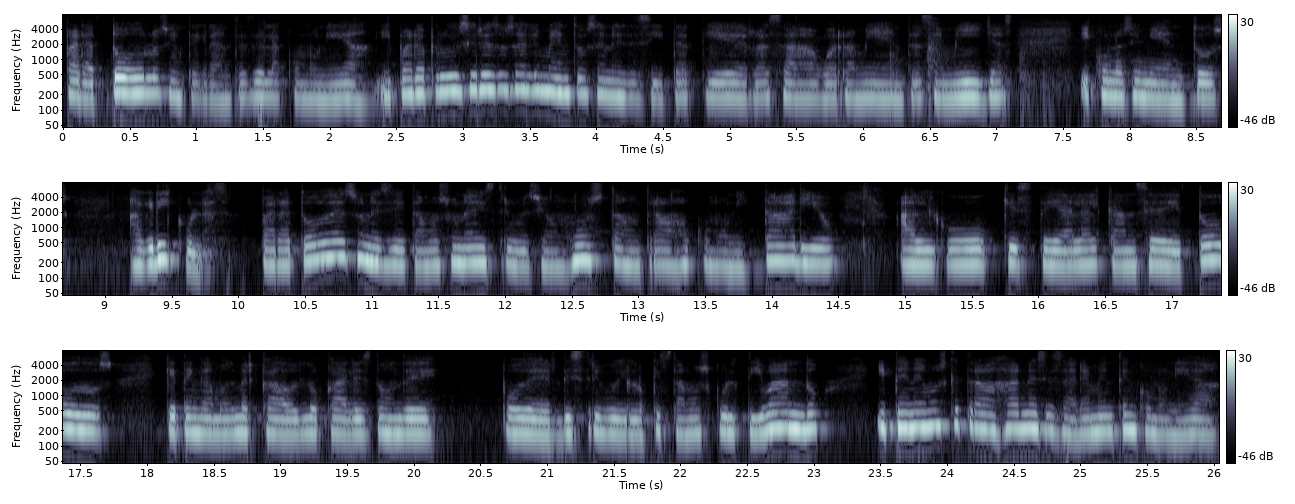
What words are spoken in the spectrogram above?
para todos los integrantes de la comunidad. Y para producir esos alimentos se necesita tierras, agua, herramientas, semillas y conocimientos agrícolas. Para todo eso necesitamos una distribución justa, un trabajo comunitario, algo que esté al alcance de todos, que tengamos mercados locales donde poder distribuir lo que estamos cultivando y tenemos que trabajar necesariamente en comunidad.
